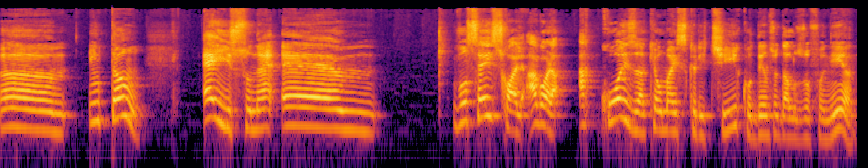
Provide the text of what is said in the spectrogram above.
Uh, então, é isso, né? É, você escolhe. Agora, a coisa que eu mais critico dentro da lusofonia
